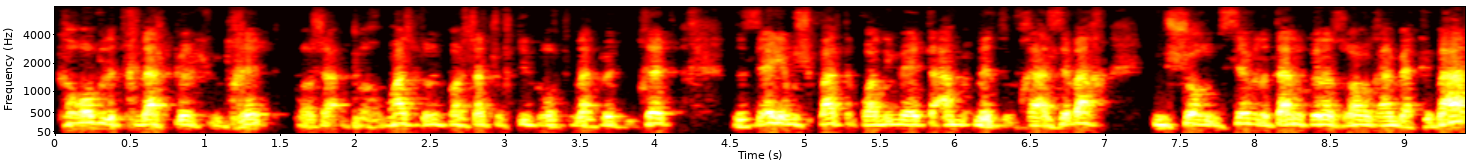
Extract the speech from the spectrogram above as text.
קרוב לתחילת פרק י"ח, ממש קוראים פרשת שופטים קרוב לתחילת פרק י"ח, וזה יהיה משפט הכהנים מאת העם ומת זבחי הזבח, עם שור עם סבל נתנו כל הזרוע ולחיים והקיבה.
